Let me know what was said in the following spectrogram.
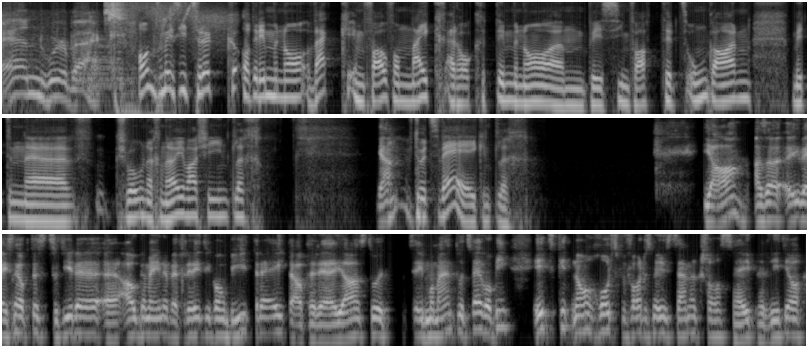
And we're back. Und wir sind zurück oder immer noch weg. Im Fall von Mike, er hockt immer noch ähm, bei seinem Vater zu Ungarn mit einem äh, geschwollenen Knie wahrscheinlich. Ja. Tut es weh eigentlich? Ja, also ich weiß nicht, ob das zu deiner äh, allgemeinen Befriedigung beiträgt, aber äh, ja, es tut, im Moment tut es weh. Wobei, jetzt gibt noch kurz bevor wir uns zusammengeschlossen haben per Video,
